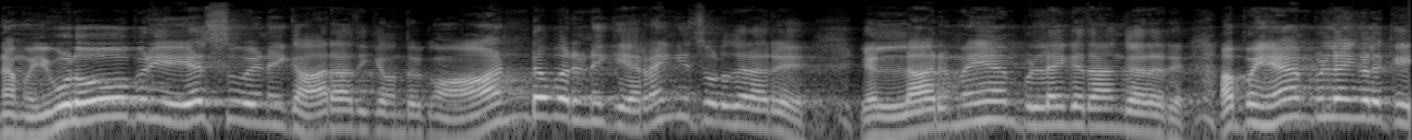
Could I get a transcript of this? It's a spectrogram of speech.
நம்ம இவ்வளோ பெரிய இயேசுவை இன்னைக்கு ஆராதிக்க வந்திருக்கோம். ஆண்டவர் இன்னைக்கு இறங்கி சொல்கிறாரு எல்லாருமே என் பிள்ளைங்க தாங்கிறாரு அப்போ என் பிள்ளைங்களுக்கு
